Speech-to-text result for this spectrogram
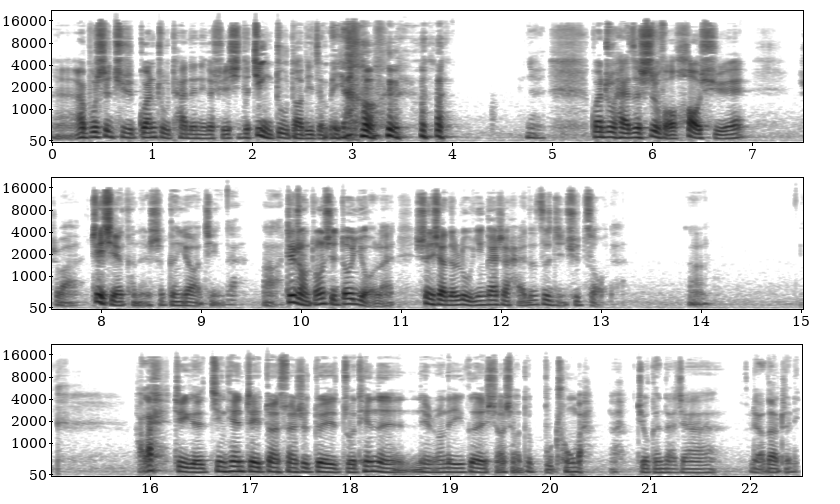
嗯，而不是去关注他的那个学习的进度到底怎么样，嗯，关注孩子是否好学。是吧？这些可能是更要紧的啊！这种东西都有了，剩下的路应该是孩子自己去走的啊。好了，这个今天这一段算是对昨天的内容的一个小小的补充吧啊，就跟大家聊到这里。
